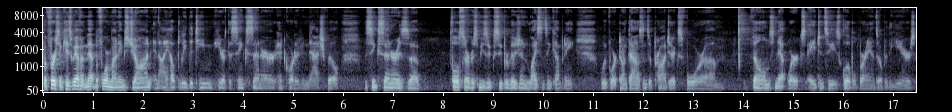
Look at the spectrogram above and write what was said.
but first, in case we haven't met before, my name's John, and I help lead the team here at the Sync Center, headquartered in Nashville. The Sync Center is a full service music supervision licensing company. We've worked on thousands of projects for um, films, networks, agencies, global brands over the years.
